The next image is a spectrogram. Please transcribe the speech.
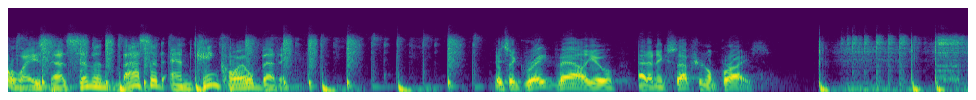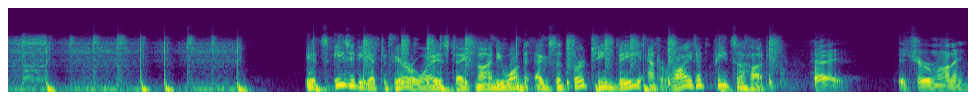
Puraways has Simmons, Bassett, and King Coil bedding. It's a great value at an exceptional price. It's easy to get to Puraways. Take 91 to exit 13B and right at Pizza Hut. Hey, it's your money.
